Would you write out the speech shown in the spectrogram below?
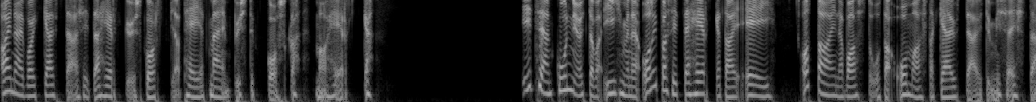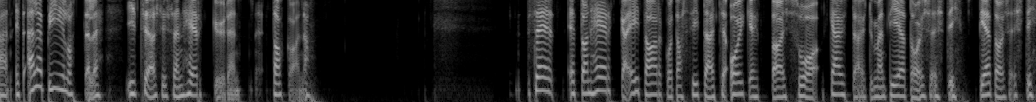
aina ei voi käyttää sitä herkkyyskorttia, että hei, että mä en pysty koska mä oon herkkä. Itseään kunnioittava ihminen, olipa sitten herkkä tai ei, ottaa aina vastuuta omasta käyttäytymisestään. Että älä piilottele itseäsi sen herkkyyden takana. Se, että on herkkä, ei tarkoita sitä, että se oikeuttaisi sua käyttäytymään tietoisesti tietoisesti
